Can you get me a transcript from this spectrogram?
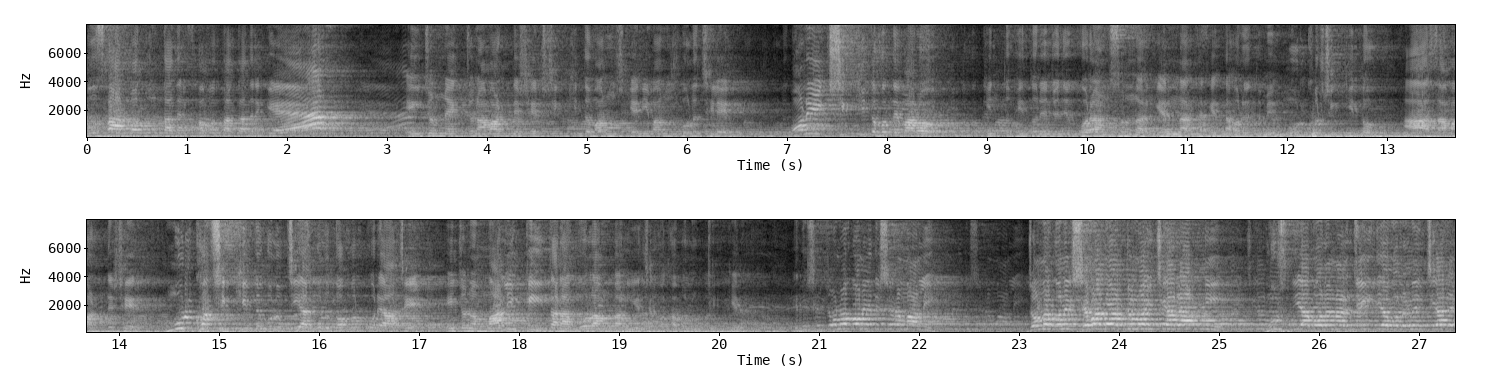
বোঝার মতন তাদের ক্ষমতা, তাদের জ্ঞান। এই জন্য একজন আমার দেশের শিক্ষিত মানুষ, জ্ঞানী মানুষ বলেছিলেন, অনেক শিক্ষিত হতে পারো, কিন্তু ভিতরে যদি কোরআন, সুন্নার জ্ঞান না থাকে, তাহলে তুমি মূর্খ শিক্ষিত। আজ আমার দেশের মূর্খ শিক্ষিতগুলো চেয়ারগুলো দখল করে আছে এই জন্য মালিককেই তারা গোলাম বানিয়েছে। কথা বলুন ঠিক কিনা? এদেশের জনগণ, এদেশের মালিক। জনগণের সেবা দেওয়ার জন্য এই চেয়ারে আপনি ঘুষ দিয়া বলেন আর যেই দিয়া বলেন, এই চেয়ারে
